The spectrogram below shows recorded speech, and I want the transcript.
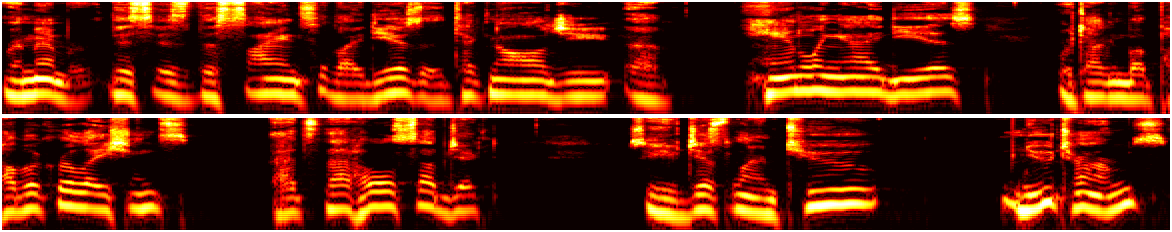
remember, this is the science of ideas, or the technology of handling ideas. We're talking about public relations. That's that whole subject. So you've just learned two new terms,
